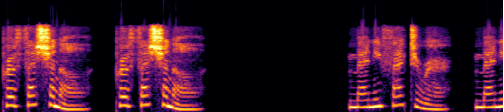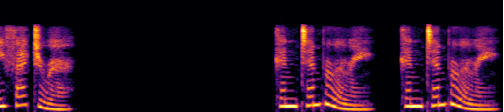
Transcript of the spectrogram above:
Professional, professional. Manufacturer, manufacturer. Contemporary, contemporary.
